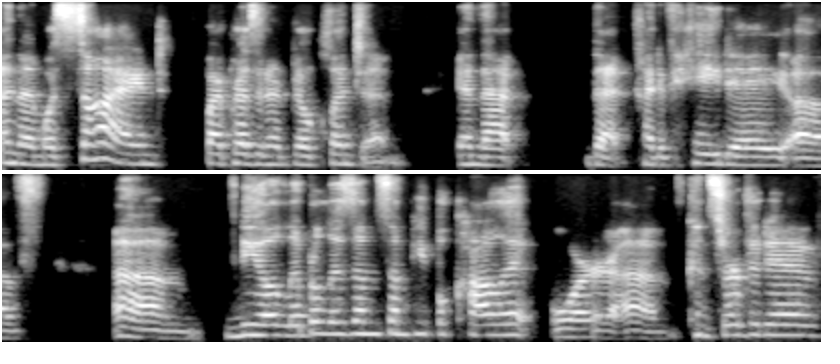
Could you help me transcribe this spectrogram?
and then was signed by President Bill Clinton in that, that kind of heyday of um, neoliberalism, some people call it, or um, conservative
